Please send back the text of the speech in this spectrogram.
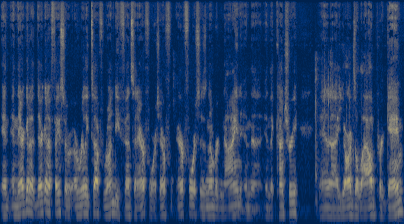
and, and they're gonna they're gonna face a, a, really tough run defense in Air Force. Air, Air Force is number nine in the in the country and uh, yards allowed per game.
